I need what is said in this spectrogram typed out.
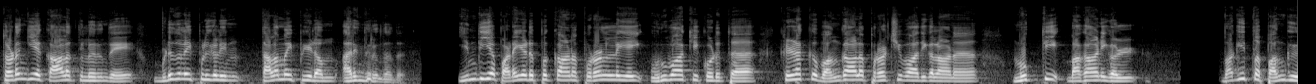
தொடங்கிய காலத்திலிருந்தே விடுதலை புலிகளின் தலைமை பீடம் அறிந்திருந்தது. இந்திய படையெடுப்புக்கான புறநிலையை உருவாக்கி கொடுத்த கிழக்கு வங்காள புரட்சிவாதிகளான முக்தி பகானிகள் வகித்த பங்கு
